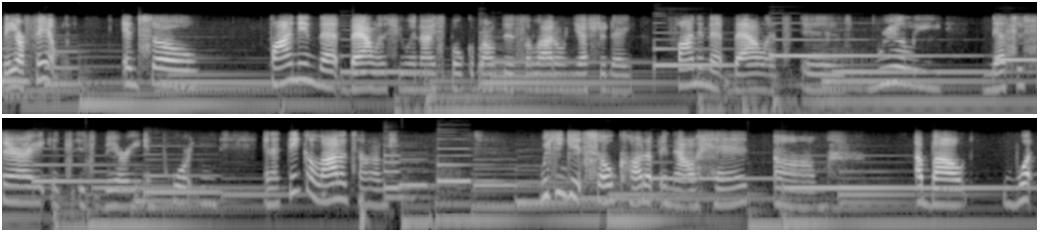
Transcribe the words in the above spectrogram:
they are family. And so finding that balance, you and I spoke about this a lot on yesterday. Finding that balance is really necessary. It's it's very important. And I think a lot of times we can get so caught up in our head um, about what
